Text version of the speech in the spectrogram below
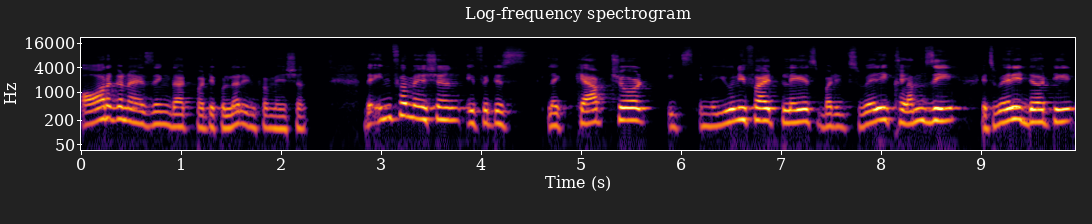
organizing that particular information. The information if it is like captured. It's in a unified place but it's very clumsy. It's very dirty.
